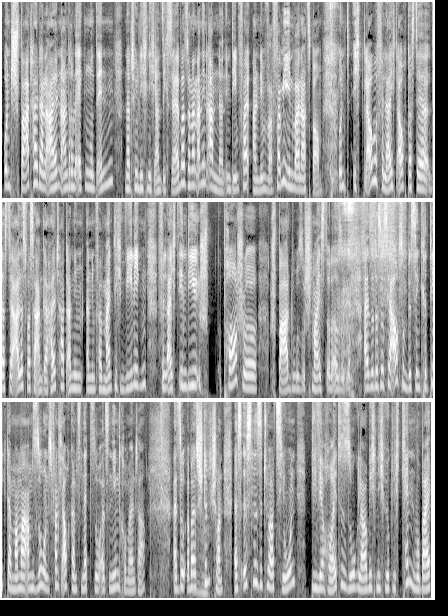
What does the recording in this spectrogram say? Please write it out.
und spart halt an allen anderen Ecken und Enden, natürlich nicht an sich selber, sondern an den anderen, in dem Fall an dem Familienweihnachtsbaum. Und ich glaube vielleicht auch, dass der, dass der alles, was er an Gehalt hat, an dem, an dem vermeintlich wenigen vielleicht in die Sp Porsche-Spardose schmeißt oder so. Also das ist ja auch so ein bisschen Kritik der Mama am Sohn. Das fand ich auch ganz nett so als Nebenkommentar. Also, aber es stimmt schon. Es ist eine Situation, die wir heute so, glaube ich, nicht wirklich kennen. Wobei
